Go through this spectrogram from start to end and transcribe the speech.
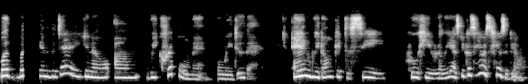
But but at the end of the day, you know, um, we cripple men when we do that. And we don't get to see who he really is. Because here's here's the deal.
